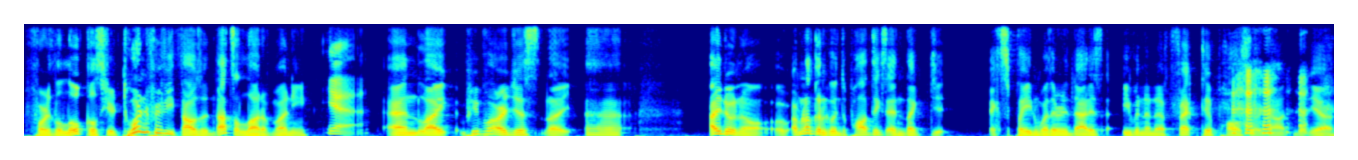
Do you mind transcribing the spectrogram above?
for the locals here, two hundred fifty thousand. That's a lot of money, yeah and like people are just like, uh, I don't know. I'm not gonna go into politics and like explain whether that is even an effective policy or not. But yeah,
